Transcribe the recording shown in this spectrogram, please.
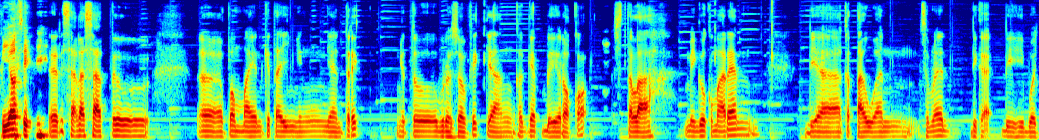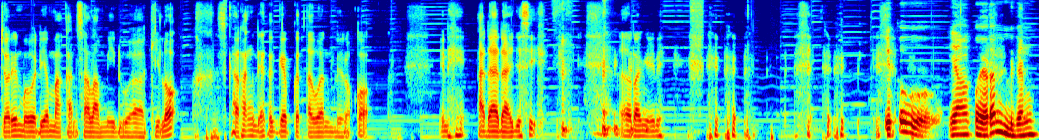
Iya sih. dari salah satu eh, pemain kita ingin nyentrik itu Brozovic yang kegap beli rokok. Setelah minggu kemarin dia ketahuan sebenarnya di- dibocorin bahwa dia makan salami 2 kilo. Sekarang dia kegap ketahuan beli rokok. Ini ada-ada aja sih orang ini. Itu yang aku heran dengan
